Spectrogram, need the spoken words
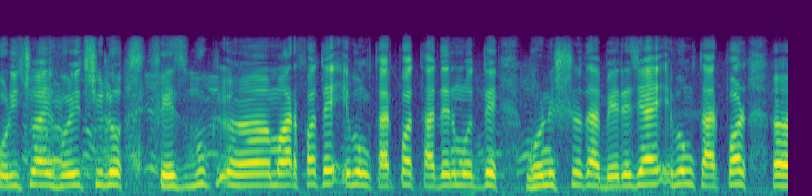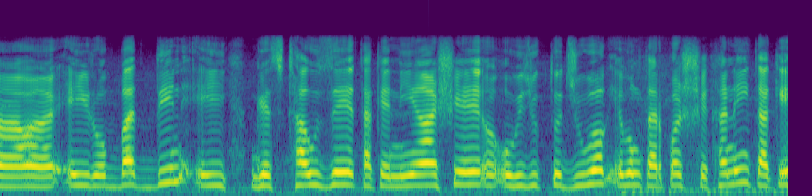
পরিচয় হয়েছিল ফেসবুক মারফতে এবং তারপর তাদের মধ্যে ঘনিষ্ঠতা বেড়ে যায় এবং তারপর এই রোববার দিন এই গেস্ট হাউসে তাকে নিয়ে আসে অভিযুক্ত যুবক এবং তারপর সেখানেই তাকে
